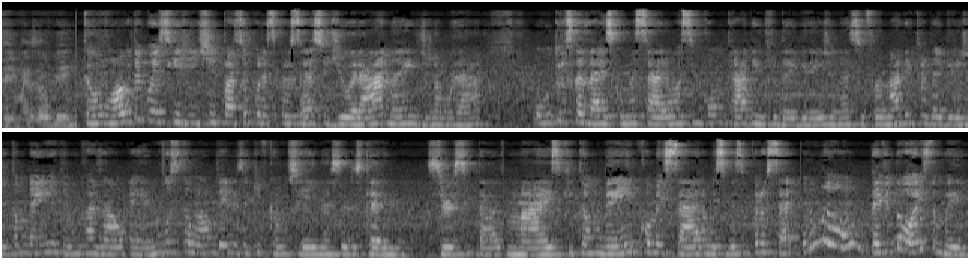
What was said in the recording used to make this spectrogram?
tem mais alguém? Então, logo depois que a gente passou por esse processo de orar, né, e de namorar, outros casais começaram a se encontrar dentro da igreja, né, se formar dentro da igreja também. Eu tenho um casal, é, não vou citar o nome deles aqui porque eu não sei, né, se eles querem ser citados, mas que também começaram esse mesmo processo. Um não, teve dois também.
